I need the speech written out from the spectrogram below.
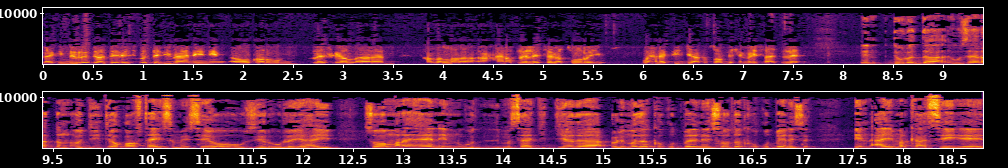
Laakiin dawladdu haddayna isbeddel imaanaynin oo kor un layskaga hadallo xanafle laysaga tuurayo wax natiijaa ka soo bixi maysa isle dawladda wasaaradan oo diinta qoofta ay samaysay oo wasiir uu leeyahay soo mar ahayn in masaajidyada culimada ka khudbeynaysa oo dadka ukhudbeynaysa in ay markaasi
